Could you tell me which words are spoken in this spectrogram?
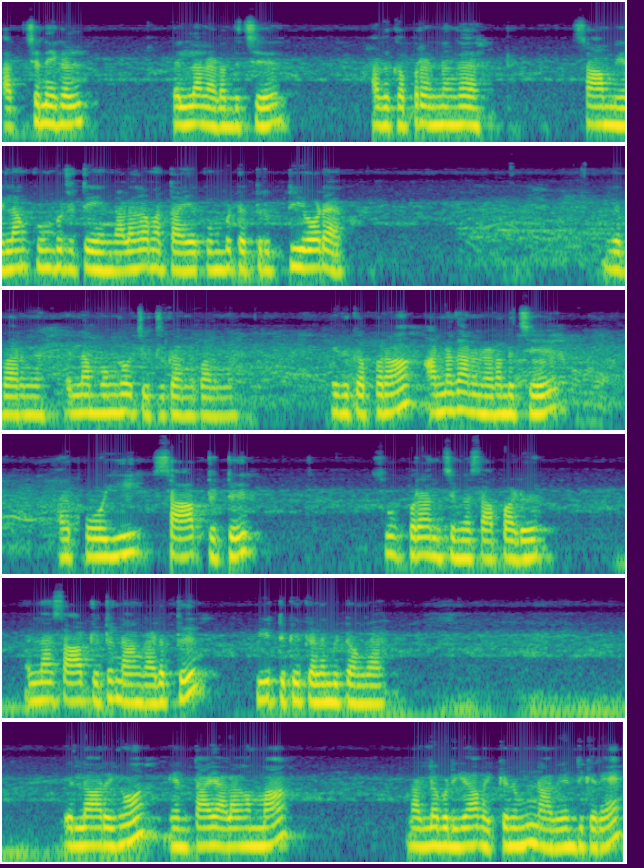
அர்ச்சனைகள் எல்லாம் நடந்துச்சு. அதுக்கப்புறம் என்னங்க? சாமியெல்லாம் கும்பிட்டுட்டு எங்கள் அழகம்மா தாயை கும்பிட்ட திருப்தியோடு இங்கே பாருங்கள் எல்லாம் பொங்க வச்சுட்ருக்காங்க பாருங்கள் இதுக்கப்புறம் அன்னதானம் நடந்துச்சு. அது போய் சாப்பிட்டுட்டு சூப்பராக இருந்துச்சுங்க சாப்பாடு. எல்லாம் சாப்பிட்டுட்டு நாங்கள் அடுத்து வீட்டுக்கு கிளம்பிட்டோங்க. எல்லாரையும் என் தாய் அழகம்மா நல்லபடியாக வைக்கணும்னு நான் வேண்டிக்கிறேன்.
